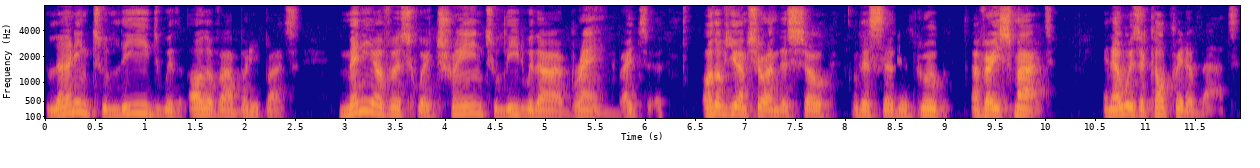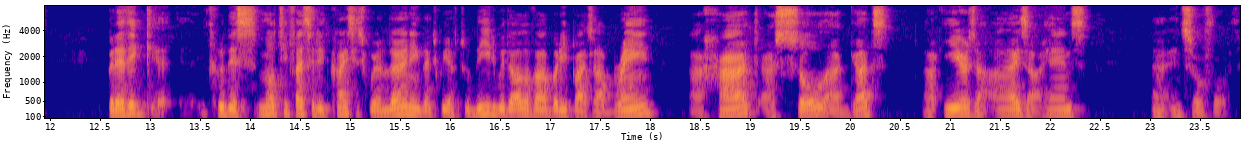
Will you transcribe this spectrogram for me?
learning to lead with all of our body parts. Many of us were trained to lead with our brain, right? All of you, I'm sure, on this show, this, uh, this group, are very smart. And I was a culprit of that. But I think through this multifaceted crisis, we're learning that we have to lead with all of our body parts our brain, our heart, our soul, our guts, our ears, our eyes, our hands, uh, and so forth.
